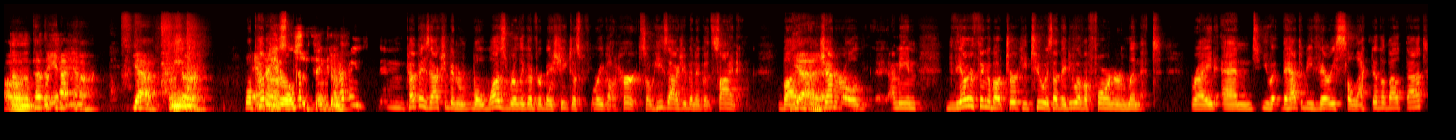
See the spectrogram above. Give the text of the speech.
Oh, Uh, Pepe, yeah, yeah. Yeah, for sure. Well, And I Pepe's, can also think of- Pepe's, been, Pepe's actually been well was really good for Besiktas before he got hurt, so he's actually been a good signing. But Yeah, in yeah. general, I mean, the other thing about Turkey too is that they do have a foreigner limit, right? And you they have to be very selective about that.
